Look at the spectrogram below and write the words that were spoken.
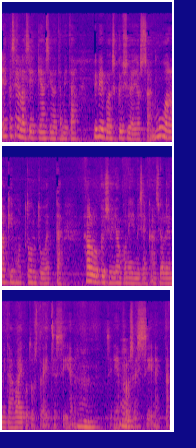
ehkä sellaisiakin asioita, mitä hyvin voisi kysyä jossain muuallakin, mutta tuntuu, että haluaa kysyä jonkun ihmisen kanssa, jolla ei ole mitään vaikutusta itse siihen, mm. siihen mm. prosessiin. Että,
